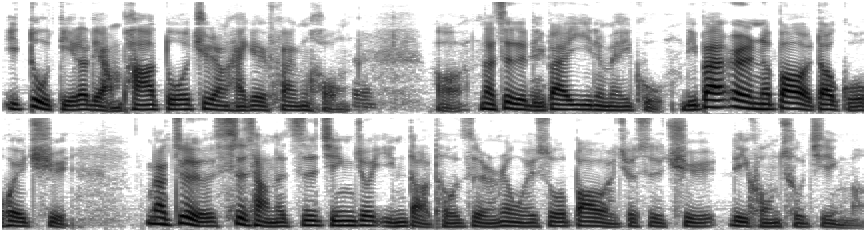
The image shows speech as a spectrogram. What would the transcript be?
一度跌了两趴多，居然还可以翻红，哦，那这个礼拜一的美股，礼拜二呢，鲍尔到国会去。那这个市场的资金就引导投资人认为说，鲍尔就是去利空出尽嘛。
